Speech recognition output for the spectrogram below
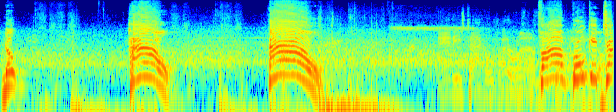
Nope. How? How? And he's tackled right around. Five broken yard times.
